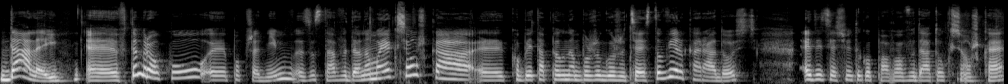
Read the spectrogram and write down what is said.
Dalej, e, w tym roku e, poprzednim została wydana moja książka e, Kobieta pełna Bożego życia. Jest to wielka radość. Edycja Świętego Pawła wydała tą książkę.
